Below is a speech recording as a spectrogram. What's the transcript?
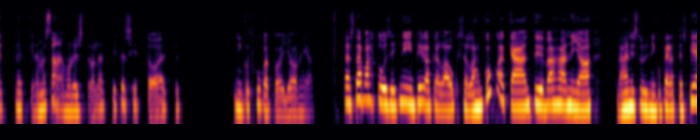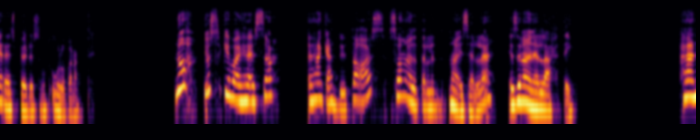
että hetkinen, mä sanoin mun ystävälle, että mitä sit on, että, että, niin kuin, että kuka toi on. Ja tässä tapahtuu sitten niin pikakelauksella, hän koko ajan kääntyy vähän ja hän istuu niin kuin periaatteessa viereispöydässä, mutta ulkona. No, jossakin vaiheessa hän kääntyy taas, sanoi tälle naiselle ja se nainen lähti. Hän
